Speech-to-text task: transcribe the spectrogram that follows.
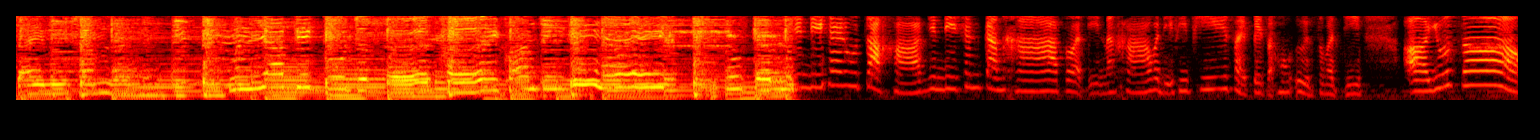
ใจมึงช้ำเลย มันยากที่กูจะเปิดเผยความจริงข้างในกูเก็บมันยินดีแค่รู้จักครับ ยินดีเช่นกันค่ะ สวัสดีนะคะสวัสดีพี่ๆใส่เปย์จากห้องอื่น สวัสดีเอ่อยูเซอร์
